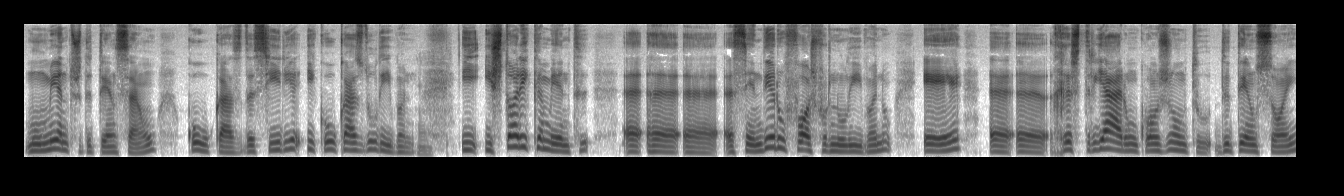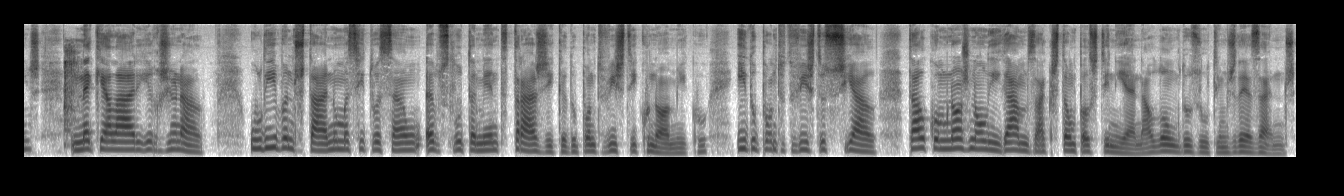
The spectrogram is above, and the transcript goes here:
momentos de tensão com o caso da Síria e com o caso do Líbano. Hum. E, historicamente, a, a, acender o fósforo no Líbano é a, rastrear um conjunto de tensões naquela área regional. O Líbano está numa situação absolutamente trágica do ponto de vista económico e do ponto de vista social, tal como nós não ligámos à questão palestiniana ao longo dos últimos 10 anos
